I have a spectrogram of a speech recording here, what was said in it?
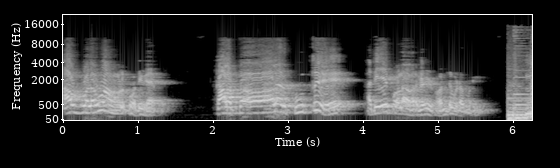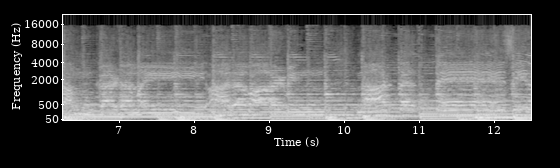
அவ்வளவு அவங்களுக்கு உதவியா காலத்தால கூத்து பூத்து அதே போல அவர்கள் வந்துவிட முடியும். நம் கடமை அறவாழ்வின் நாட்டத்தே சில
